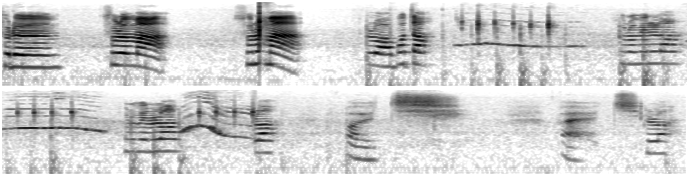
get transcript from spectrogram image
수름, 수름아, 수름아, 일로 와보자. 수름 일로 와. 수름 일로 와. 일로 와. 옳지. 옳지. 일로 와.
